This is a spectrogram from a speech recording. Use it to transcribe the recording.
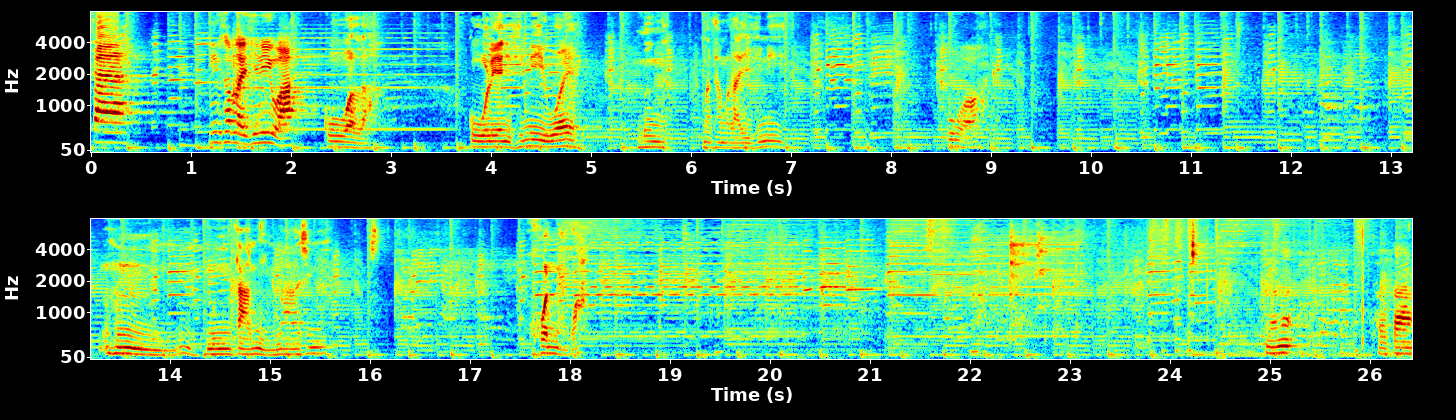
แฟร์มึงทำอะไรที่นี่วะ กูอะเหรอ กูเรียนอยู่ที่นี่เว้ย มึงอะมันทำอะไรอยู่ที่นี่ กูเหรอ อื้อหือมึงตามหญิงมาใช่ไหม คนไหนวะงั้นอะแถวกลาง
